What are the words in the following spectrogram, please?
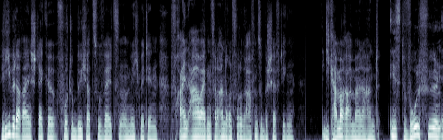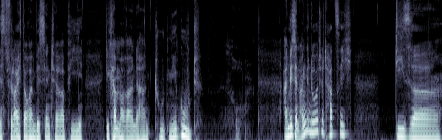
Liebe da reinstecke, Fotobücher zu wälzen und mich mit den freien Arbeiten von anderen Fotografen zu beschäftigen. Die Kamera in meiner Hand ist Wohlfühlen, ist vielleicht auch ein bisschen Therapie. Die Kamera in der Hand tut mir gut. So. Ein bisschen angedeutet hat sich diese,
